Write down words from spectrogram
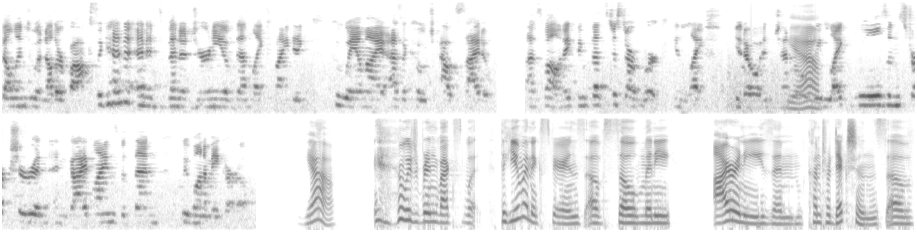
fell into another box again and it's been a journey of then like finding who am I as a coach outside of as well. And I think that's just our work in life, you know, in general. Yeah. We like rules and structure and, and guidelines, but then we want to make our own. Yeah. Which brings back what the human experience of so many ironies and contradictions of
